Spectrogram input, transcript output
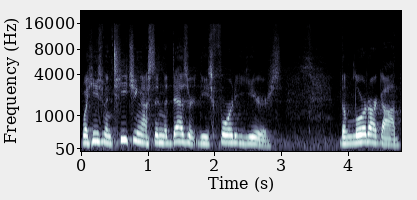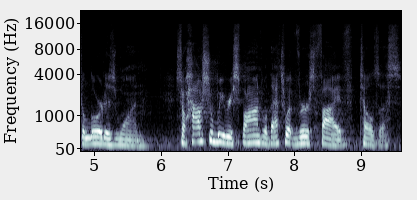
what he's been teaching us in the desert these 40 years. The Lord our God, the Lord is one. So, how should we respond? Well, that's what verse 5 tells us.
